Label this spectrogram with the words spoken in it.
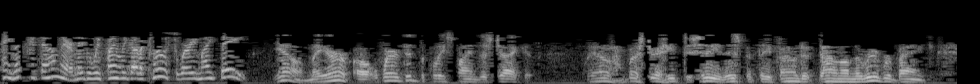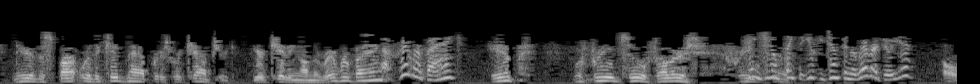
Hey, let's get down there. Maybe we finally got a clue as to where he might be. Yeah, Mayor. Uh, where did the police find this jacket? Well, Buster, I hate to say this, but they found it down on the riverbank, near the spot where the kidnappers were captured. You're kidding on the riverbank? The riverbank? Yep. I'm afraid so, fellers. Afraid Hey, you don't think that Yuki jumped in the river, do you? Oh,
